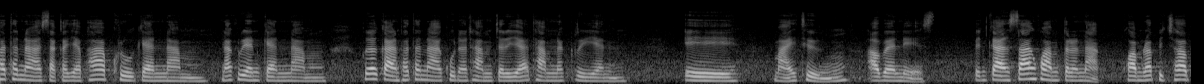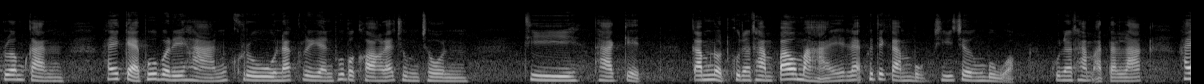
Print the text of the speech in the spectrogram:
พัฒนาศักยภาพครูแกนนำนักเรียนแกนนำเพื่อการพัฒนาคุณธรรมจริยธรรมนักเรียน A หมายถึง awareness เป็นการสร้างความตระหนักความรับผิดชอบร่วมกัน ให้แก่ผู้บริหารครูนักเรียน ผู้ปกครองและชุมชน T target กำหนดคุณธรรมเป้าหมาย และพฤติกรรมบุกชี้เชิงบวก คุณธรรมอัตลักษณ์ ให้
